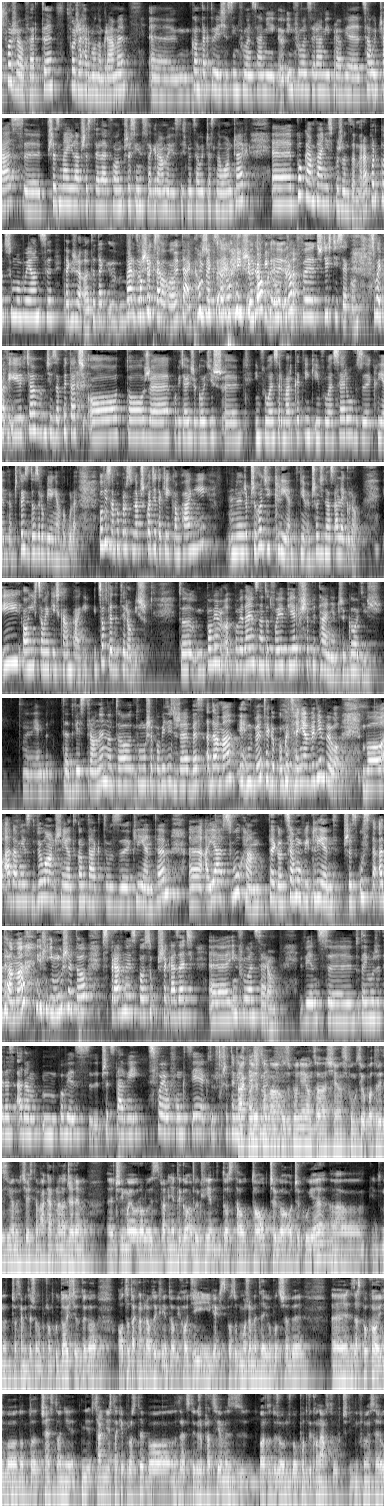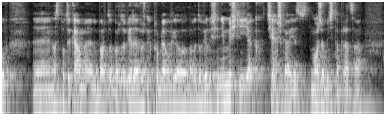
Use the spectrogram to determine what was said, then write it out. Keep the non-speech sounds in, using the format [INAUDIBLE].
tworzę oferty, tworzę harmonogramy. Kontaktuję się z influencerami, influencerami prawie cały czas, y, przez maila, przez telefon, przez Instagramy, jesteśmy cały czas na łączach. E, po kampanii sporządzam raport podsumowujący, także o, to tak bardzo kompleksowo. szybko. Tak, kompleksowo [LAUGHS] i szybko rok, rok w 30 sekund. Słuchaj Paty, chciałabym Cię zapytać o to, że powiedziałeś, że godzisz influencer marketing, influencerów z klientem. Czy to jest do zrobienia w ogóle? Powiedz nam po prostu na przykładzie takiej kampanii, mm, że przychodzi klient, nie wiem, przychodzi do nas Allegro i oni chcą jakiejś kampanii. I co wtedy ty robisz? To powiem, odpowiadając na to Twoje pierwsze pytanie, czy godzisz jakby te dwie strony, no to tu muszę powiedzieć, że bez Adama jakby tego pogodzenia by nie było, bo Adam jest wyłącznie od kontaktu z klientem, e, a ja słucham tego, co mówi klient przez usta Adama [LAUGHS] i muszę to w sprawny sposób przekazać e, influencerom. Więc y, tutaj może teraz Adam mm, powie, przedstawi swoją funkcję, jak już przy tym tak, jesteśmy. Tak, no jest ona uzupełniająca się z funkcją Patrycji, mianowicie jestem account managerem, y, czyli moją rolą jest sprawienie tego, aby klient dostał to, czego oczekuje, i no, czasami też na początku dojście do tego, o co tak naprawdę klientowi chodzi i w jaki sposób możemy te jego potrzeby zaspokoić, bo no, to często nie, nie, wcale nie jest takie proste, bo z racji tego, że pracujemy z bardzo dużą liczbą podwykonawców, czyli influencerów, e, no, spotykamy bardzo, bardzo wiele różnych problemów i o, nawet o wielu się nie myśli, jak ciężka jest, może być ta praca,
